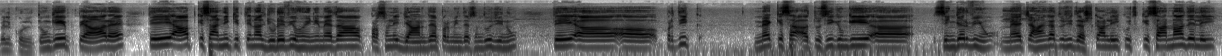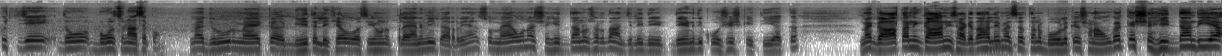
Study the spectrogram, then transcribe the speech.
ਬਿਲਕੁਲ, ਕਿਉਂਕਿ ਇਹ ਪਿਆਰ ਹੈ ਤੇ ਆਪ ਕਿਸਾਨੀ ਕਿੱਤੇ ਨਾਲ ਜੁੜੇ ਵੀ ਹੋਏ ਨੇ, ਮੈਂ ਤਾਂ ਪਰਸਨਲੀ ਜਾਣਦਾ ਪਰਮਿੰਦਰ ਸੰਧੂ ਜੀ ਨੂੰ ਤੇ ਪ੍ਰਤੀਕ ਮੈਂ ਕਿਸਾ ਤੁਸੀਂ ਕਿਉਂਕਿ ਸਿੰਗਰ ਵੀ ਹੋ, ਮੈਂ ਚਾਹਾਂਗਾ ਤੁਸੀਂ ਦਰਸ਼ਕਾਂ ਲਈ ਕੁਝ ਕਿਸਾਨਾਂ ਦੇ ਲਈ ਕੁਝ ਜੇ ਦੋ ਬੋਲ ਸੁਣਾ ਸਕੋ। ਮੈਂ ਜ਼ਰੂਰ, ਮੈਂ ਇੱਕ ਗੀਤ ਲਿਖਿਆ, ਉਹ ਅਸੀਂ ਹੁਣ ਪਲਾਨ ਵੀ ਕਰ ਰਹੇ ਹਾਂ। ਸੋ ਮੈਂ ਉਹਨਾਂ ਸ਼ਹੀਦਾਂ ਨੂੰ ਸ਼ਰਧਾਂਜਲੀ ਦੇ- ਦੇਣ ਦੀ ਕੋਸ਼ਿਸ਼ ਕੀਤੀ ਹੈ ਇੱਕ। ਮੈਂ ਗਾ ਤਾਂ ਨਹੀਂ, ਗਾ ਨਹੀਂ ਸਕਦਾ, ਹਲੇ ਮੈਂ ਸਿਰਫ ਤੁਹਾਨੂੰ ਬੋਲ ਕੇ ਸੁਣਾਉਂਗਾ ਕਿ ਸ਼ਹੀਦਾਂ ਦੀ ਹੈ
